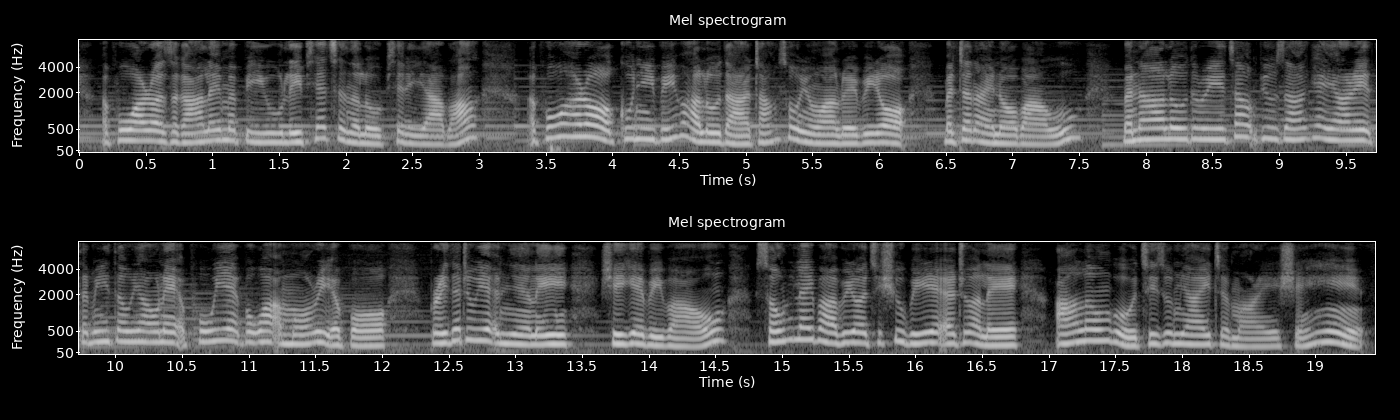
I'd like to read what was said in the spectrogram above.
။အဖိုးကတော့စကားလည်းမပြီးဘူးလေဖြတ်ချင်တယ်လို့ဖြစ်နေရပါ။အဖိုးကတော့ကူညီပေးပါလို့သာတောင်းဆိုရုံကလွယ်ပြီးတော့မတက်နိုင်တော့ပါဘူး။မနာလိုသူတွေကြောင့်ပြူစားခဲ့ရတဲ့သမီး၃ယောက်နဲ့အဖိုးရဲ့ဘဝအမောတွေအပေါ်ပရိသတ်တို့ရဲ့အမြင်လေးရေးခဲ့ပေးပါဦး။ဆုံးလိုက်ပါပြီးတော့ကြည့်ရှုပေးတဲ့အတွက်လည်းအားလုံးကိုကျေးဇူးအများကြီးတင်ပါတယ်ရှင်။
